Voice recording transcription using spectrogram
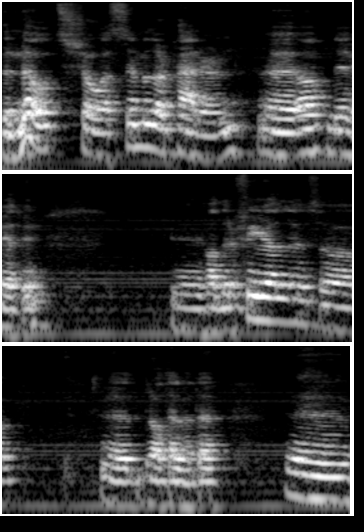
The notes show a similar pattern. Eh, ja, det vet vi. Uh, hade du fel så uh, dra åt helvete. Uh,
